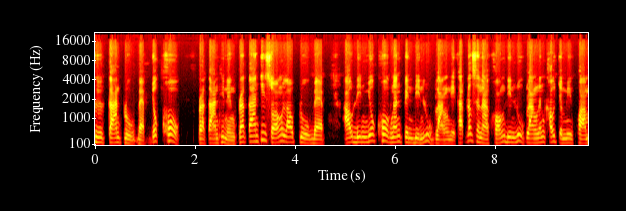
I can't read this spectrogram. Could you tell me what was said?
คือการปลูกแบบยกโคกประการที่หนึ่งประการที่สองเราปลูกแบบเอาดินยกโคกนั้นเป็นดินลูกลังเนี่ยครับลักษณะของดินลูกลังนั้นเขาจะมีความ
